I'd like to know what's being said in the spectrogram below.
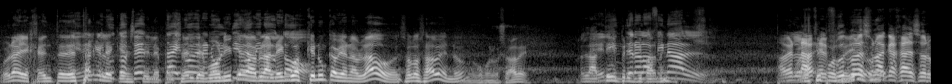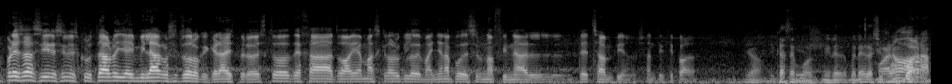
Bueno, hay gente de esta que le, que le, puso el demonio y que habla minuto. lenguas que nunca habían hablado. Eso lo saben, ¿no? ¿Cómo lo sabe? El Inter a la final. A ver, la- el fútbol poseído, es una ¿eh? caja de sorpresas y es inescrutable y hay milagros y todo lo que queráis, pero esto deja todavía más claro que lo de mañana puede ser una final de Champions anticipada. Ya, ¿Y qué hacemos? Venegas y Bueno, También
